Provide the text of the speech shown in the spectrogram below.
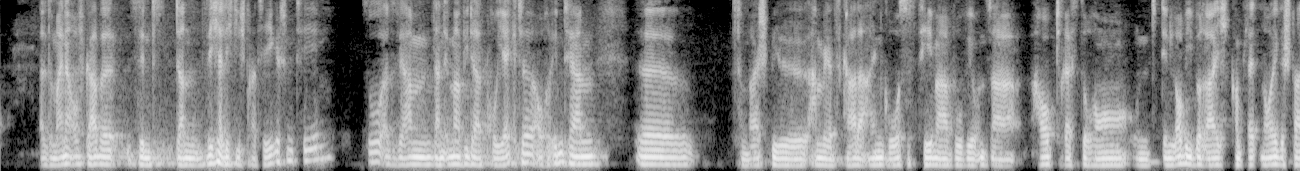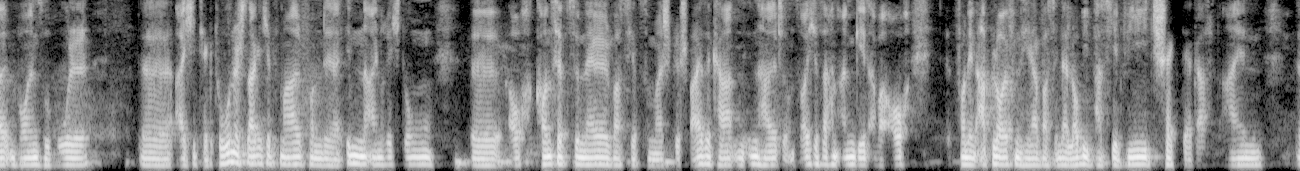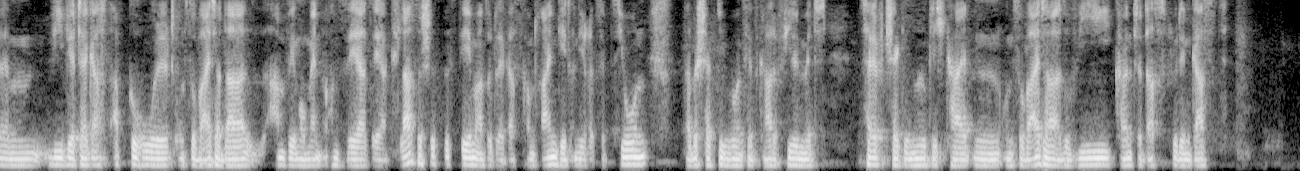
Also meine Aufgabe sind dann sicherlich die strategischen Themen. So, also wir haben dann immer wieder Projekte, auch intern. Äh, zum Beispiel haben wir jetzt gerade ein großes Thema, wo wir unser Hauptrestaurant und den Lobbybereich komplett neu gestalten wollen, sowohl äh, architektonisch, sage ich jetzt mal, von der Inneneinrichtung, äh, auch konzeptionell, was jetzt zum Beispiel Speisekarten, Inhalte und solche Sachen angeht, aber auch von den Abläufen her, was in der Lobby passiert, wie checkt der Gast ein, ähm, wie wird der Gast abgeholt und so weiter. Da haben wir im Moment noch ein sehr, sehr klassisches System. Also der Gast kommt rein, geht an die Rezeption. Da beschäftigen wir uns jetzt gerade viel mit Self-Check-In-Möglichkeiten und so weiter. Also wie könnte das für den Gast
